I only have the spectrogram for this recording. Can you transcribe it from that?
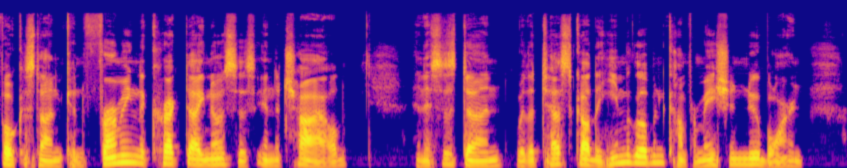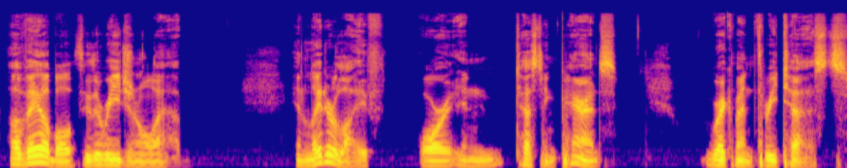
focused on confirming the correct diagnosis in the child, and this is done with a test called the Hemoglobin Confirmation Newborn, available through the regional lab. In later life, or in testing parents, we recommend three tests,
